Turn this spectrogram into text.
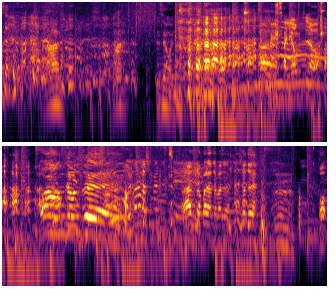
참 대세영 언니. 상이 없죠. 아, 언제 언제? 얼마나 거야, 도대체? 아 누나 빨리 앉아 빨리 앉아. 술 한잔해. 어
